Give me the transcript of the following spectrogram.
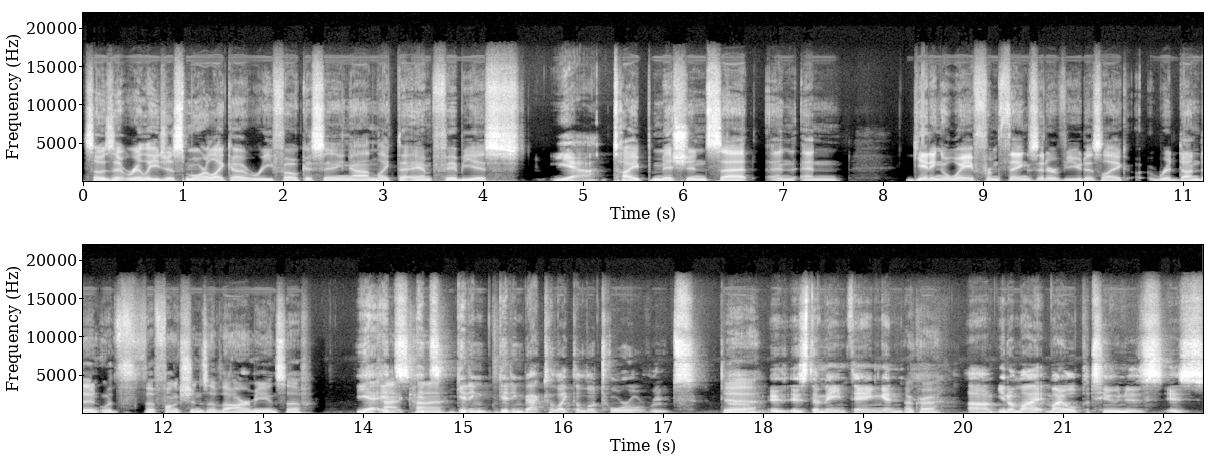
So is it really just more like a refocusing on like the amphibious yeah. type mission set and and getting away from things that are viewed as like redundant with the functions of the army and stuff? yeah Kinda- it's kinda- it's getting getting back to like the littoral roots Yeah. um, is, is the main thing and Okay. um, you know my my old platoon is is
